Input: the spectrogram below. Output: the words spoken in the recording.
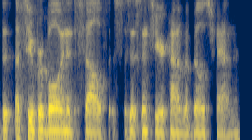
the, a super bowl in itself since you're kind of a bills fan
